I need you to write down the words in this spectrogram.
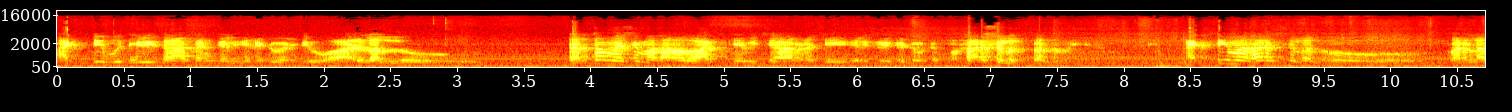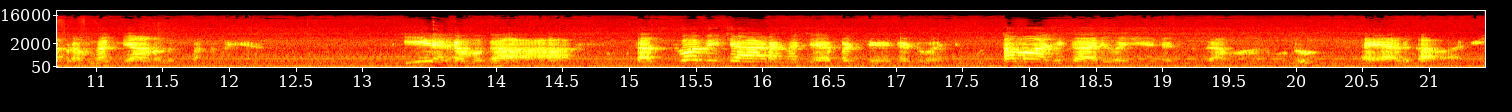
అట్టి బుద్ధి వికాసం కలిగినటువంటి వాళ్ళల్లో తత్వమసి మహావాక్య విచారణ చేయగలిగేటటువంటి మహర్షులు ఉత్పన్నమయ్యారు అట్టి మహర్షులలో మరల బ్రహ్మజ్ఞానులు ఉత్పన్నమయ్యారు ఈ రకముగా తత్వ విచారణ చేపట్టేటటువంటి ఉత్తమాధికారి అయ్యేటట్టుగా మానవుడు తయారు కావాలి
